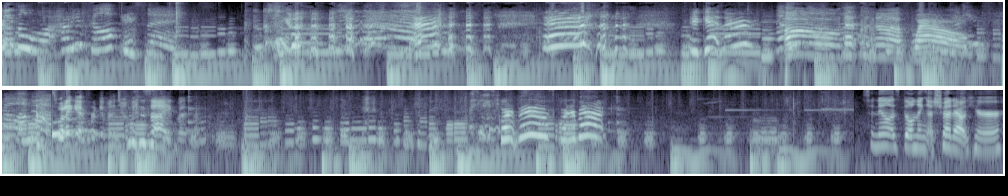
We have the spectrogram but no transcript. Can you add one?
Where's the How do you fill up these things? you getting her? Oh, that's enough. Wow. That's what I get for giving it to him inside, but. Squirt boo, squirt her back. So Neil is building a shed out here,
